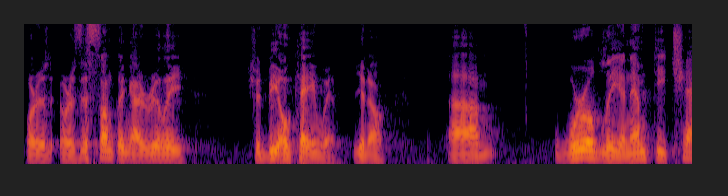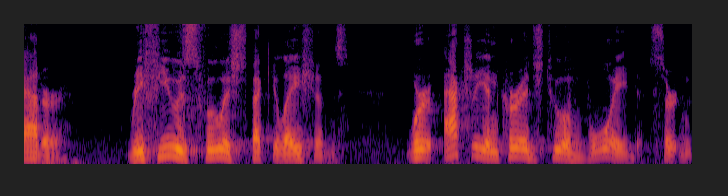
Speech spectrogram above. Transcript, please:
Or is, or is this something I really should be okay with, you know? Um, worldly and empty chatter. Refuse foolish speculations. We're actually encouraged to avoid certain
